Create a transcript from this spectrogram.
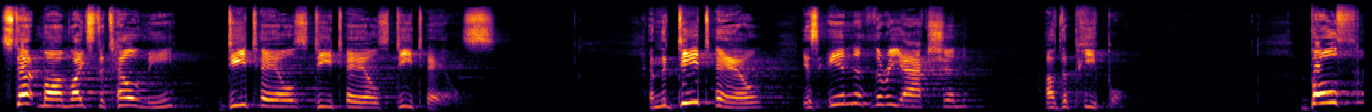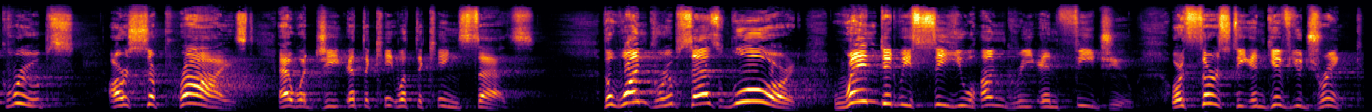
stepmom likes to tell me, details, details, details. And the detail is in the reaction of the people. Both groups are surprised at what, G, at the what the king says. The one group says, Lord, when did we see you hungry and feed you, or thirsty and give you drink?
